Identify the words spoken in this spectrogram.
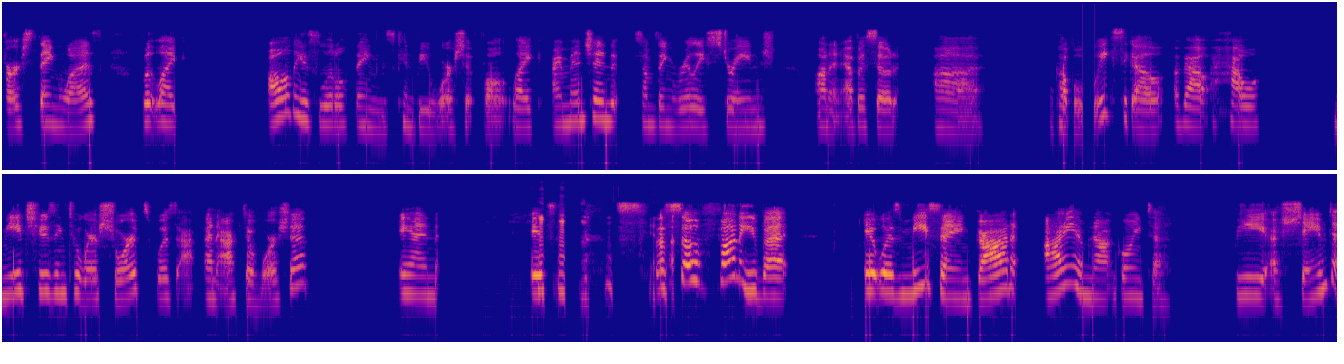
first thing was, but like all these little things can be worshipful. Like I mentioned something really strange on an episode uh, a couple weeks ago about how me choosing to wear shorts was an act of worship. And it's that's so funny, but it was me saying, God, I am not going to be ashamed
